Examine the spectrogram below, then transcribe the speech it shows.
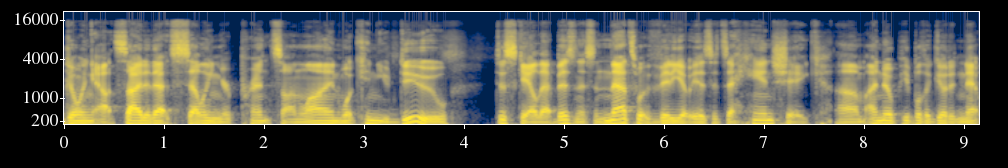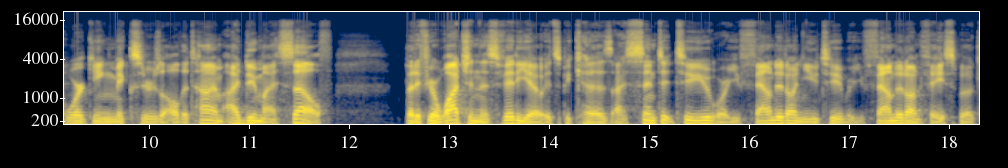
going outside of that, selling your prints online. What can you do to scale that business? And that's what video is it's a handshake. Um, I know people that go to networking mixers all the time, I do myself. But if you're watching this video, it's because I sent it to you, or you found it on YouTube, or you found it on Facebook.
